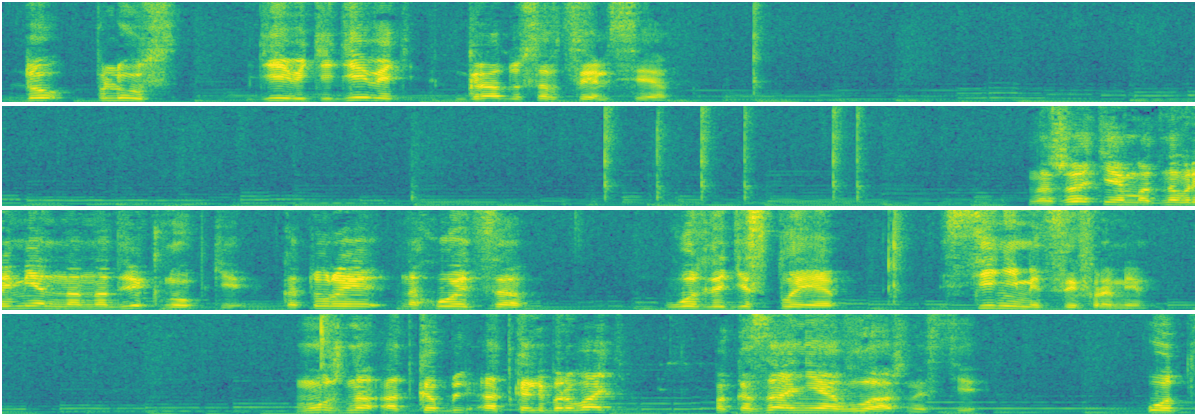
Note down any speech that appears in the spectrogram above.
до плюс 9,9 градусов Цельсия. Нажатием одновременно на две кнопки, которые находятся возле дисплея с синими цифрами, можно откалибровать показания влажности от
